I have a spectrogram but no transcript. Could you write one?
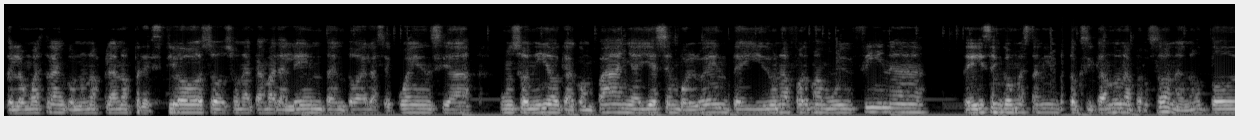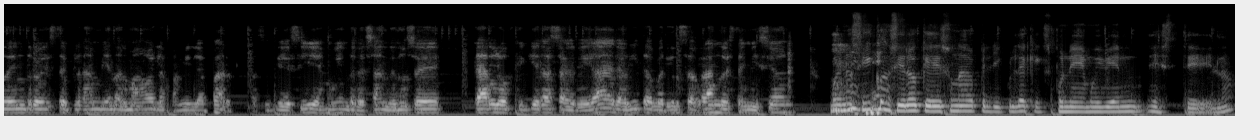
Te lo muestran con unos planos preciosos, una cámara lenta en toda la secuencia, un sonido que acompaña y es envolvente y de una forma muy fina te dicen cómo están intoxicando a una persona, ¿no? Todo dentro de este plan bien armado de la familia Park. Así que sí, es muy interesante. No sé, Carlos, ¿qué quieras agregar ahorita para ir cerrando esta emisión? Bueno, sí, considero que es una película que expone muy bien este, ¿no?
